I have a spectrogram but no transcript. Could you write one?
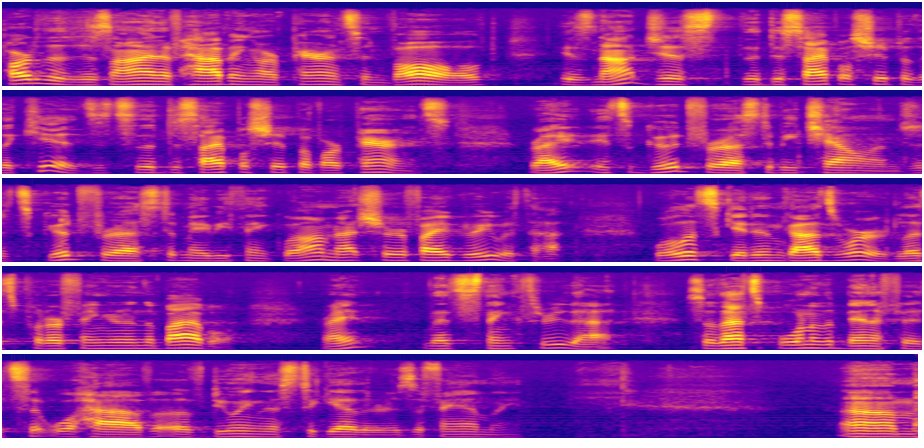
part of the design of having our parents involved is not just the discipleship of the kids, it's the discipleship of our parents right? It's good for us to be challenged. It's good for us to maybe think, well, I'm not sure if I agree with that. Well, let's get in God's Word. Let's put our finger in the Bible, right? Let's think through that. So that's one of the benefits that we'll have of doing this together as a family. Um,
